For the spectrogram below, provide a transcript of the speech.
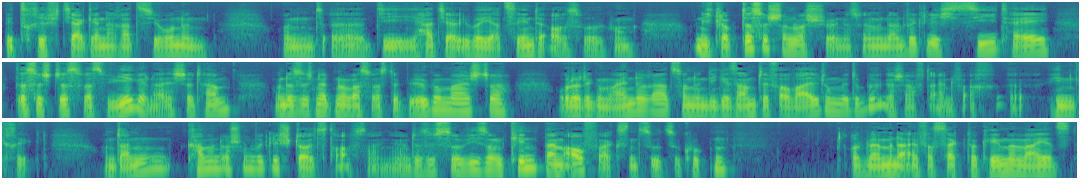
betrifft ja Generationen und äh, die hat ja über Jahrzehnte Auswirkungen. Und ich glaube, das ist schon was Schönes, wenn man dann wirklich sieht, hey, das ist das, was wir geleistet haben. Und das ist nicht nur was, was der Bürgermeister oder der Gemeinderat, sondern die gesamte Verwaltung mit der Bürgerschaft einfach äh, hinkriegt. Und dann kann man da schon wirklich stolz drauf sein. Ja. Das ist so wie so ein Kind beim Aufwachsen zuzugucken. Und wenn man da einfach sagt, okay, man war jetzt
